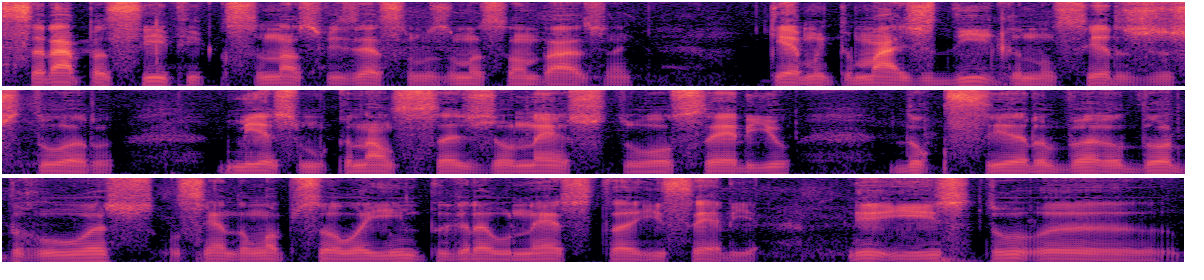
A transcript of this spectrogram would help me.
será pacífico se nós fizéssemos uma sondagem que é muito mais digno ser gestor, mesmo que não seja honesto ou sério, do que ser varredor de ruas, sendo uma pessoa íntegra, honesta e séria. E, isto uh,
